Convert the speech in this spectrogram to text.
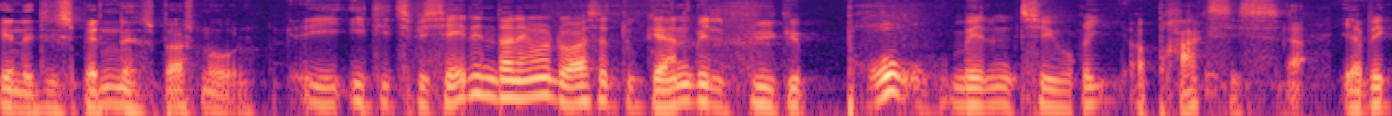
en af de spændende spørgsmål. I, I dit speciale, der nævner du også, at du gerne vil bygge bro mellem teori og praksis. Ja. Jeg vil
